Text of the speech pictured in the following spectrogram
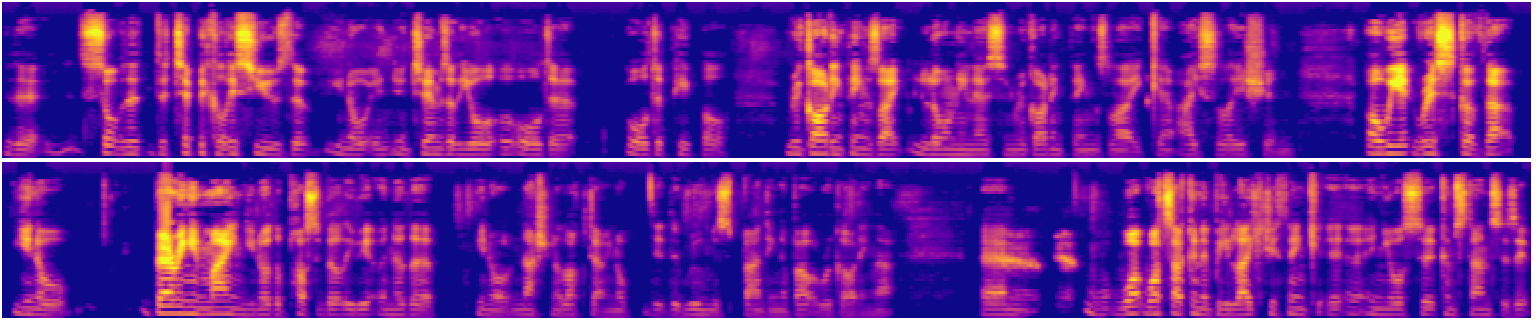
the sort of the, the typical issues that you know in, in terms of the older older people regarding things like loneliness and regarding things like uh, isolation are we at risk of that you know bearing in mind you know the possibility of another you know national lockdown you know the, the rumors banding about regarding that um yeah, what what's that going to be like do you think in your circumstances it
